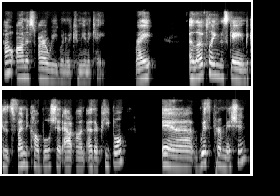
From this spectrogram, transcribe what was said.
how honest are we when we communicate, right? I love playing this game because it's fun to call bullshit out on other people and with permission.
